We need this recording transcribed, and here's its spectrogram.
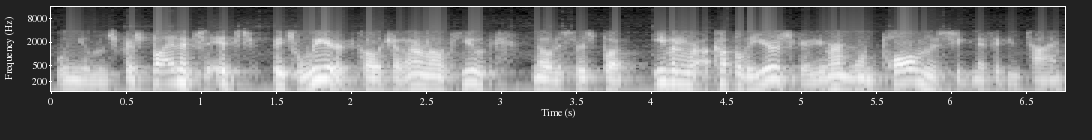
when you lose Chris Paul. And it's it's it's weird, Coach. I don't know if you noticed this, but even a couple of years ago, you remember when Paul missed significant time,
